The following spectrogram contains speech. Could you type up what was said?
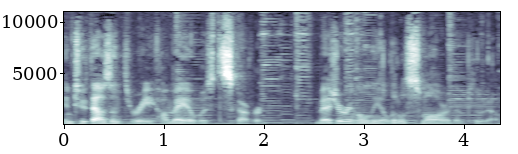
In 2003, Haumea was discovered, measuring only a little smaller than Pluto.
